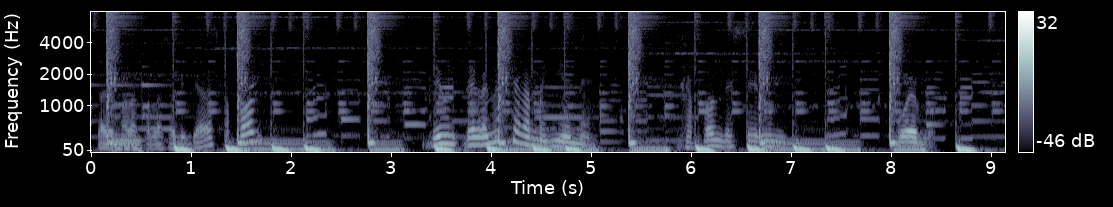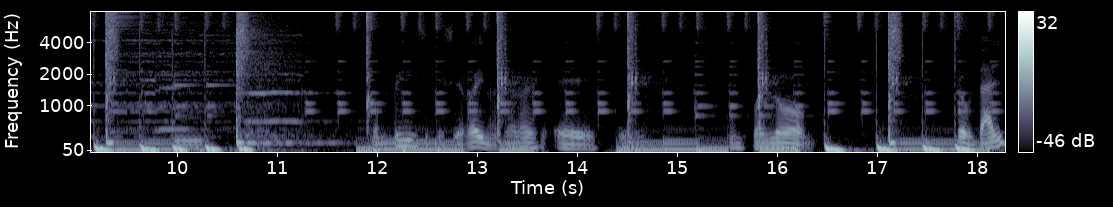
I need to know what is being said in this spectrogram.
está de por las Olimpiadas, Japón. De, la noche a la mañana, Japón de ser un pueblo con príncipes y reinos, eh, este, un pueblo feudal,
